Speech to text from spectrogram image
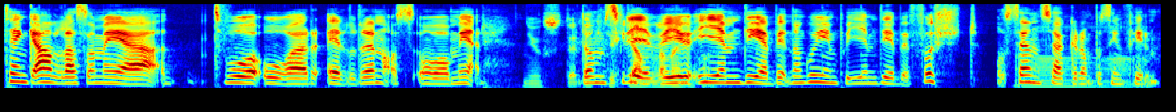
tänk alla som är två år äldre än oss och mer. Just det, De skriver ju människor. IMDB, de går in på IMDB först och sen söker de på sin film.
